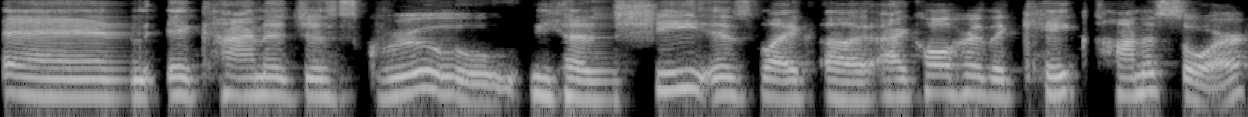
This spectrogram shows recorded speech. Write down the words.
and it kind of just grew because she is like uh, I call her the cake connoisseur,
